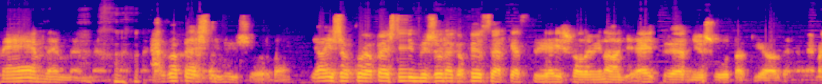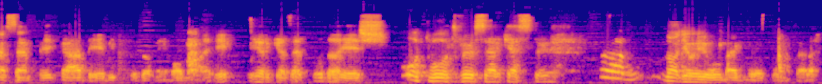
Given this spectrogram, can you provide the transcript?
Nem, nem, nem, nem, nem. Ez a Pesti műsorban. Ja, és akkor a Pesti műsornak a főszerkesztője is valami nagy ejtőernyős volt, aki az MSZNP KD, mit tudom én, honnan érkezett oda, és ott volt főszerkesztő. Hát, nagyon jó meg voltunk vele.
